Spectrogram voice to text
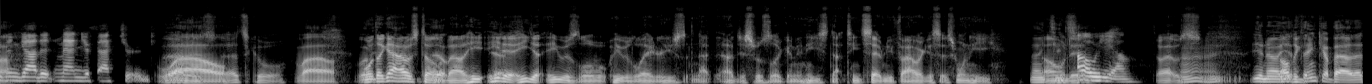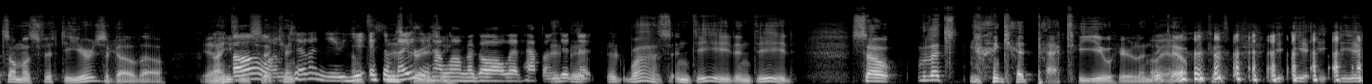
they even got it manufactured. Wow. that's cool. wow. Well, the guy I was telling Yeah. about, he he Yes. did, he he was a little he was later. He's not. I just was looking, and he's 1975. I guess that's when he. 1960. Oh yeah. So that was. All right. You know, All you the- think about it, that's almost 50 years ago, though. Yeah, he, 19 Oh, I'm "Can- telling you, That's- yeah, it's it's amazing how long ago all that happened, didn't it? It was indeed, indeed. So let's get back to you here, Linda, Oh, yeah. Because you, you, you,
